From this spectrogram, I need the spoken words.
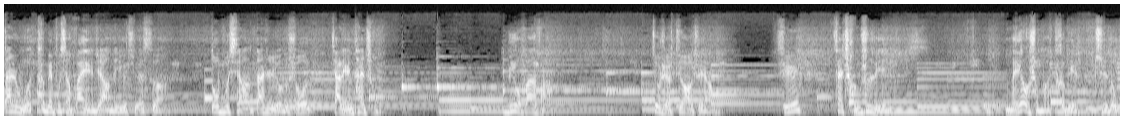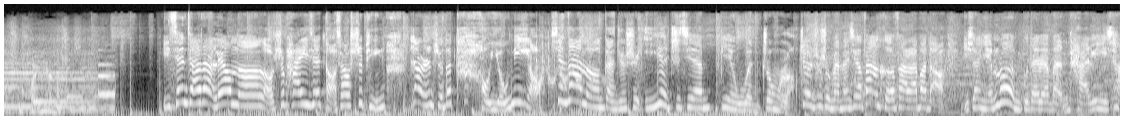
但是我特别不想扮演这样的一个角色，都不想。但是有的时候家里人太宠，没有办法，就这就要这样。其实，在城市里，没有什么特别值得我去怀念的事情。以前贾乃亮呢，老是拍一些搞笑视频，让人觉得他好油腻哦。现在呢，感觉是一夜之间变稳重了。这就是本台新闻饭和发来报道，以上言论不代表本台立场。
